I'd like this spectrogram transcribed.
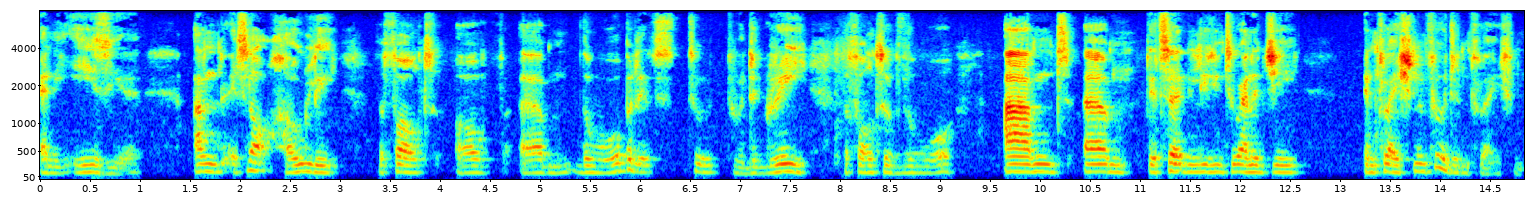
any easier. And it's not wholly the fault of um, the war, but it's to, to a degree the fault of the war. And um, it's certainly leading to energy inflation and food inflation.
